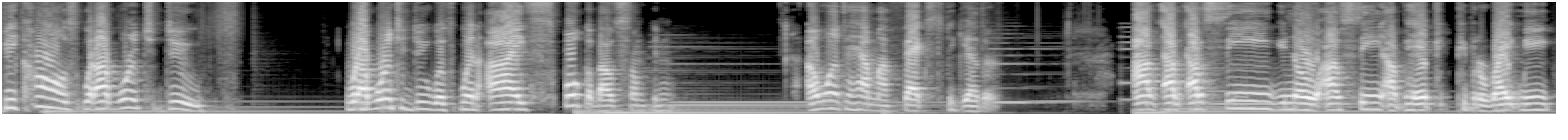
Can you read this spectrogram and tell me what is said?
because what I wanted to do, what I wanted to do was when I spoke about something, I wanted to have my facts together. I've, I've, I've seen, you know, I've seen, I've had p- people to write me,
